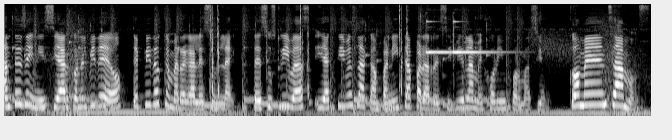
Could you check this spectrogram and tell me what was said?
Antes de iniciar con el video, te pido que me regales un like, te suscribas y actives la campanita para recibir la mejor información. ¡Comenzamos!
